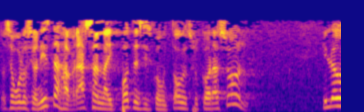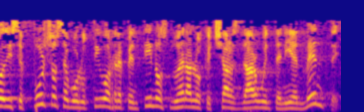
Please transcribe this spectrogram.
Los evolucionistas abrazan la hipótesis con todo su corazón. Y luego dice, pulsos evolutivos repentinos no era lo que Charles Darwin tenía en mente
